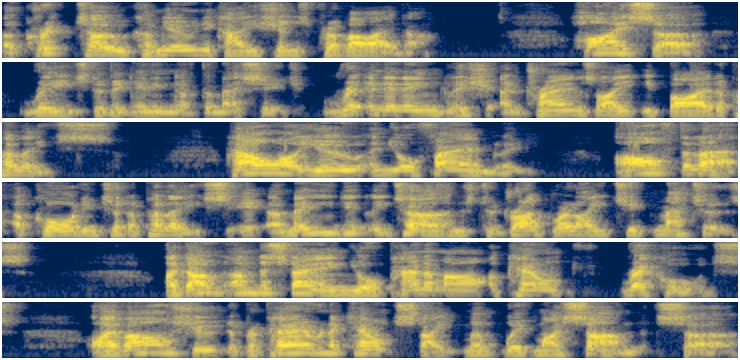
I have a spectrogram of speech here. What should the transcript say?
a crypto communications provider. Hi, sir, reads the beginning of the message, written in English and translated by the police. How are you and your family? After that, according to the police, it immediately turns to drug related matters. I don't understand your Panama account records. I've asked you to prepare an account statement with my son, sir.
